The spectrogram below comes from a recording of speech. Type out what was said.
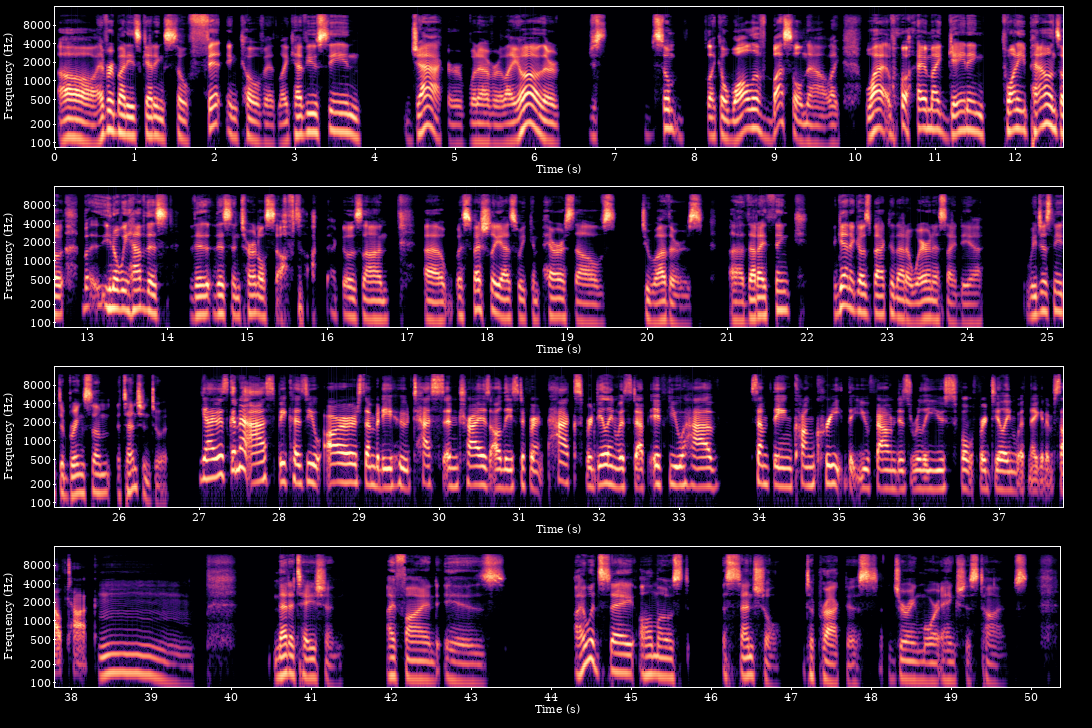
oh, everybody's getting so fit in COVID. Like, have you seen Jack or whatever? Like, oh, they're just so like a wall of muscle now. Like, why why am I gaining 20 pounds? Oh, but you know, we have this the, this internal self talk that goes on, uh, especially as we compare ourselves to others. Uh, that I think again, it goes back to that awareness idea. We just need to bring some attention to it. Yeah, I was going to ask because you are somebody who tests and tries all these different hacks for dealing with stuff. If you have something concrete that you found is really useful for dealing with negative self talk? Mm. Meditation, I find, is, I would say, almost essential to practice during more anxious times.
